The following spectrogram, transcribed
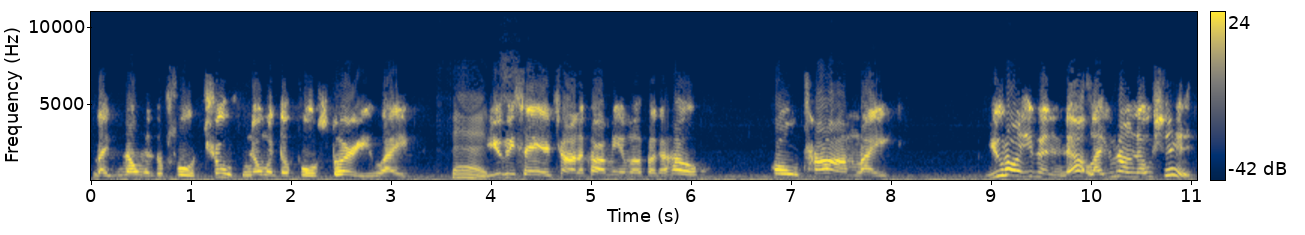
like knowing the full truth, knowing the full story. Like Facts. you be saying trying to call me a motherfucking hoe whole time, like you don't even know like you don't know shit.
